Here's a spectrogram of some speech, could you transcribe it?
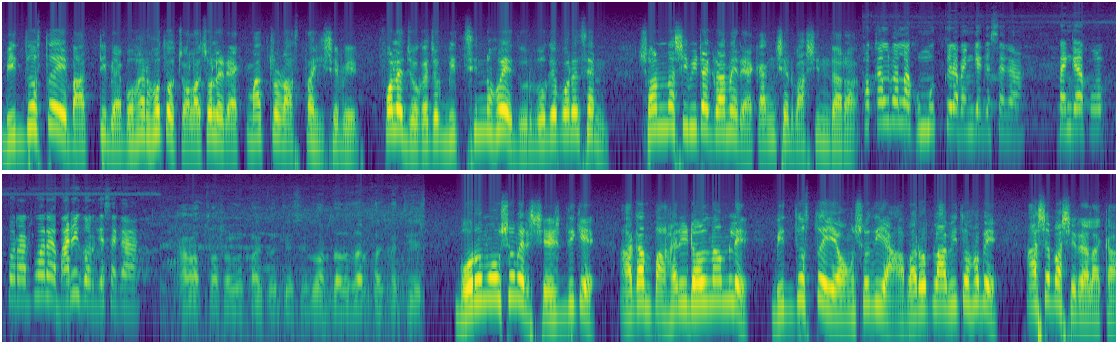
বিধ্বস্ত এই বাঁধটি ব্যবহার হতো চলাচলের একমাত্র রাস্তা হিসেবে। ফলে যোগাযোগ বিচ্ছিন্ন হয়ে দুর্ভোগে পড়েছেন সন্ন্যাসীবিটা গ্রামের একাংশের বাসিন্দারা। সকালবেলা হুমুত করে ভাঙ্গা গেছে গা ভাঙ্গা পড়ার পরে বাড়ি ঘর গেছে গা আমার ফসলের ক্ষয়ক্ষতি হয়েছে ঘর দরজার ক্ষয়ক্ষতি হয়েছে। বড় মৌসুমের শেষ দিকে আগাম পাহাড়ি ঢল নামলে বিধ্বস্ত এই অংশ দিয়ে আবারও প্লাবিত হবে আশেপাশের এলাকা।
